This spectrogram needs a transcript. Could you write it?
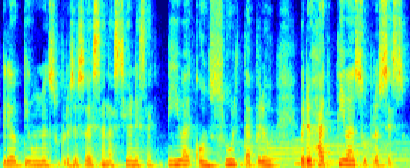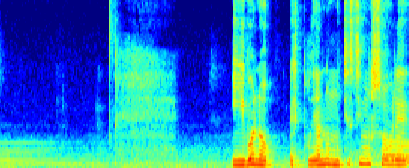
Creo que uno en su proceso de sanación es activa, consulta, pero, pero es activa en su proceso. Y bueno, estudiando muchísimo sobre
